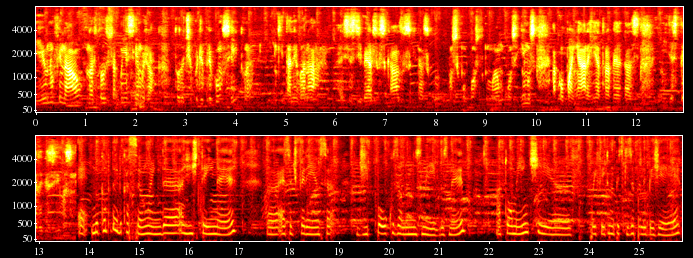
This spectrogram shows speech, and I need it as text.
E no final nós todos já conhecemos já todo tipo de preconceito, né? Que está levando a, a esses diversos casos que nós costumamos, conseguimos acompanhar aí através das mídias televisivas. É, no campo da educação ainda a gente tem, né, uh, essa diferença de poucos alunos negros, né? Atualmente uh, foi feita uma pesquisa pelo IBGE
